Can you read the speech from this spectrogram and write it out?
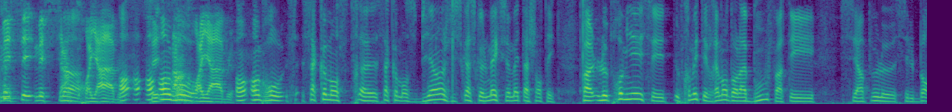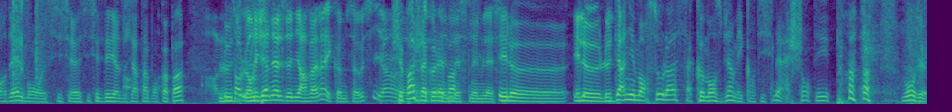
Mais c'est, mais c'est Non. incroyable. En- en- c'est en gros- incroyable. En, en gros, ça, commence, euh, ça commence bien jusqu'à ce que le mec se mette à chanter. Enfin, le premier, c'est le premier, t'es vraiment dans la boue. Enfin, t'es, c'est un peu le, c'est le bordel. Bon, si c'est, si c'est le délire de certains, pourquoi pas. En même le- temps, le l'original de Nirvana est comme ça aussi. Hein, Je sais pas, je la connais pas. Endless Nameless. Et le, et le, le dernier morceau là, ça commence bien, mais quand il se met à chanter, mon dieu.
